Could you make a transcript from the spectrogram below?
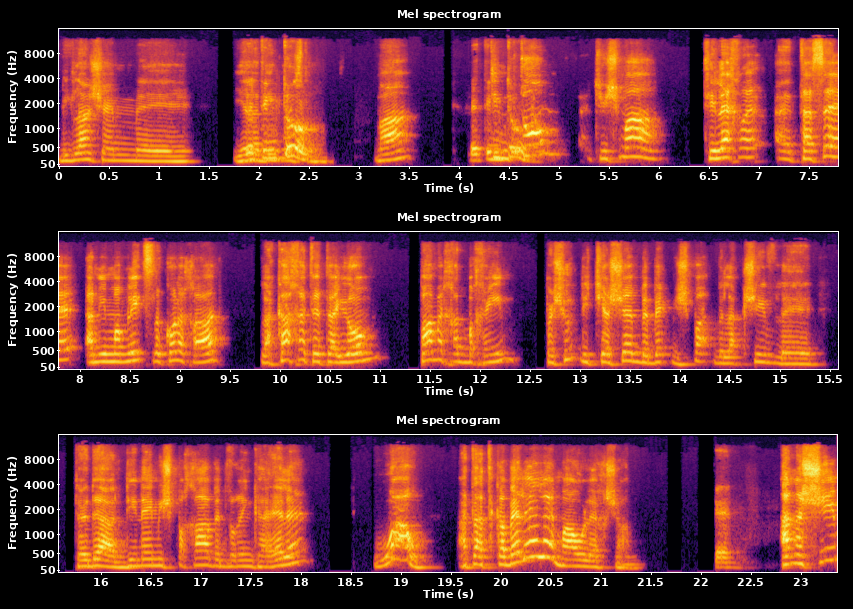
בגלל שהם uh, ילדים... בטמטום. מה? בטמטום. טמטום, תשמע, תלך, תעשה, אני ממליץ לכל אחד לקחת את היום, פעם אחת בחיים, פשוט להתיישב בבית משפט ולהקשיב ל... אתה יודע, דיני משפחה ודברים כאלה, וואו, אתה תקבל אלה מה הולך שם. כן. אנשים,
